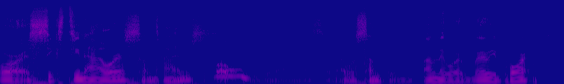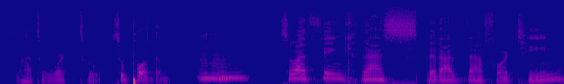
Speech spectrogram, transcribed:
for 16 hours sometimes. Whoa. Yeah, so that was something. My family were very poor, so I had to work to support them. Mm-hmm. So I think that's Peralta 14,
